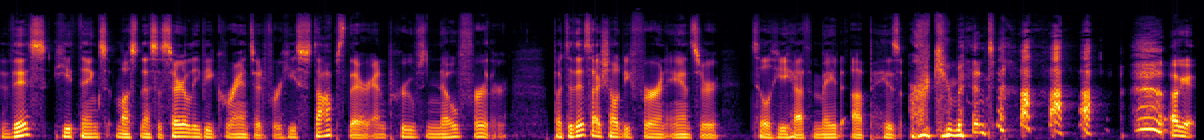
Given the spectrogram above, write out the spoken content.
this he thinks must necessarily be granted, for he stops there and proves no further. But to this I shall defer an answer till he hath made up his argument. okay,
